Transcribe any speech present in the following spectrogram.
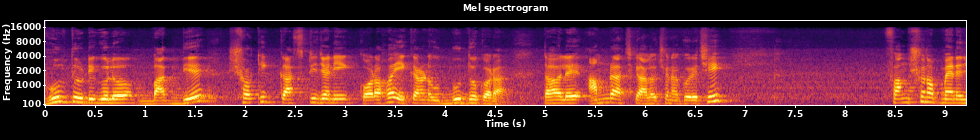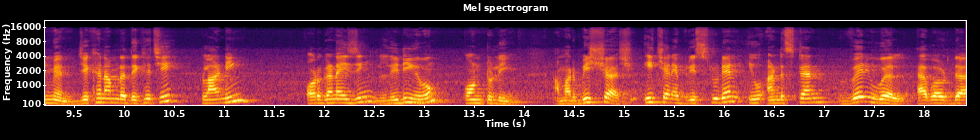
ভুল ত্রুটিগুলো বাদ দিয়ে সঠিক কাজটি জানি করা হয়, এই কারণে উদ্বুদ্ধ করা। তাহলে আমরা আজকে আলোচনা করেছি ফাংশন অফ ম্যানেজমেন্ট যেখানে আমরা দেখেছি প্ল্যানিং অর্গানাইজিং লিডিং এবং কন্ট্রোলিং আমার বিশ্বাস each and every student you understand very well about the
